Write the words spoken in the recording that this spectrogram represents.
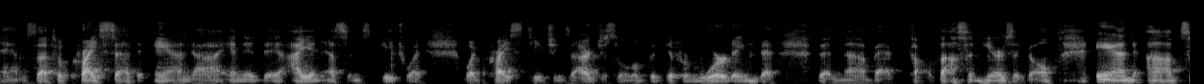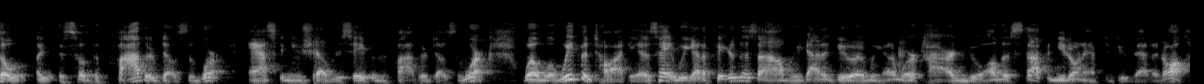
And so that's what Christ said, and uh, and it, I, in essence, teach what what Christ's teachings are, just a little bit different wording that than uh, back a couple thousand years ago. And um, so uh, so the Father does the work ask and you shall receive, and the Father does the work. Well, what we've been taught is, hey, we got to figure this out, we got to do it, we got to work hard and do all this stuff, and you don't have to do that at all.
